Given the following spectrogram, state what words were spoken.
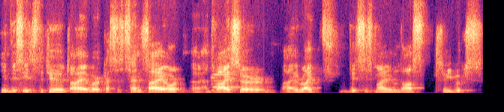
in this institute. I work as a sensei or uh, advisor. I write. This is my last three books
